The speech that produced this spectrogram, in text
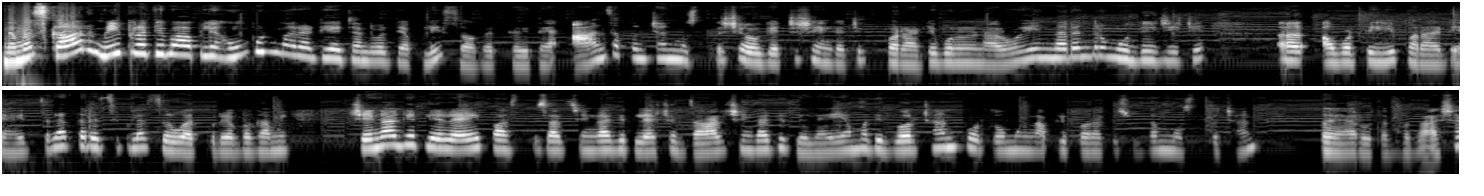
नमस्कार मी प्रतिभा आपले होमफूड मराठी या चॅनलवरती आपले स्वागत करीत आहे. आज आपण छान मस्त शेवग्याच्या शेंगाचे पराठे बनवणार आहोत. हे नरेंद्र मोदीजीचे आवडते हे पराठे आहेत. चला तर रेसिपीला सुरुवात करूया. बघा मी शेंगा घेतलेल्या आहे. पाच ते सात शेंगा घेतल्या अशा जाड शेंगा घेतलेल्या आहे. यामध्ये गर छान पडतो मग आपले पराठे सुद्धा मस्त छान तयार होतात. बघा अशा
